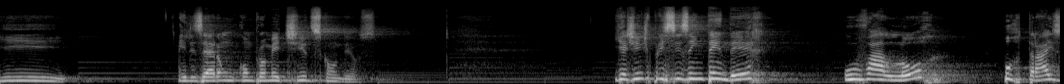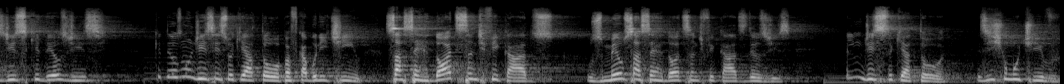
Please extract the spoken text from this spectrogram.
E eles eram comprometidos com Deus. E a gente precisa entender o valor por trás disso que Deus disse. Porque Deus não disse isso aqui à toa para ficar bonitinho. Sacerdotes santificados, os meus sacerdotes santificados, Deus disse. Ele não disse isso aqui à toa. Existe um motivo.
